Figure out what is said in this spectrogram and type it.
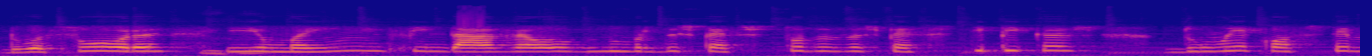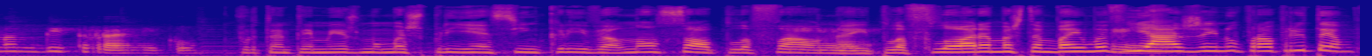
do Açor uhum. e uma infindável número de espécies, todas as espécies típicas de um ecossistema mediterrâneo. Portanto, é mesmo uma experiência incrível, não só pela fauna é. e pela flora, mas também uma é. viagem no próprio tempo.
